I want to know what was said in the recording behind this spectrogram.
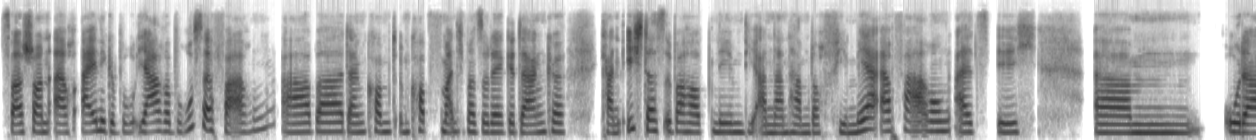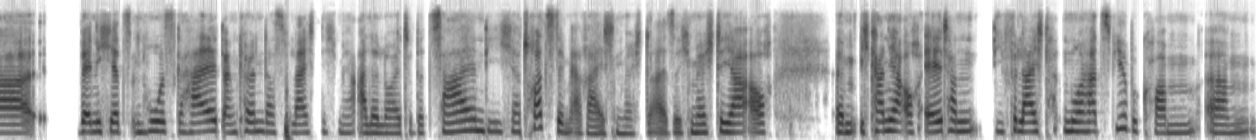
zwar schon auch einige Be Jahre Berufserfahrung, aber dann kommt im Kopf manchmal so der Gedanke, kann ich das überhaupt nehmen? Die anderen haben doch viel mehr Erfahrung als ich. Ähm, oder wenn ich jetzt ein hohes Gehalt, dann können das vielleicht nicht mehr alle Leute bezahlen, die ich ja trotzdem erreichen möchte. Also ich möchte ja auch ähm, ich kann ja auch Eltern, die vielleicht nur Hartz IV bekommen, ähm,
